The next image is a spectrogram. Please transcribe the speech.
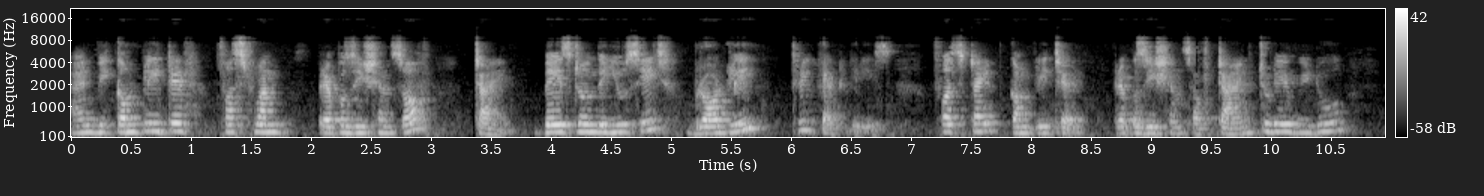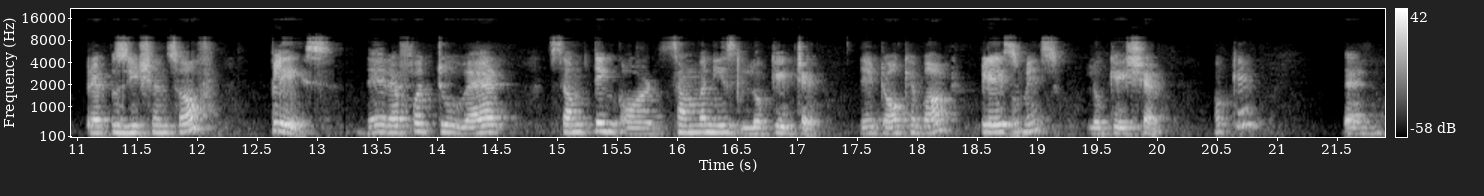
and we completed first one prepositions of time. Based on the usage broadly three categories. First type completed prepositions of time. Today we do prepositions of place. They refer to where something or someone is located. They talk about place means location. Okay? Then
